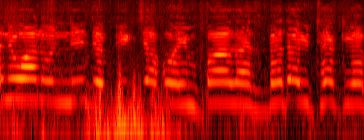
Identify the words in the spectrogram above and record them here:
anyone will need a picture for Impala, it's better you take here.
